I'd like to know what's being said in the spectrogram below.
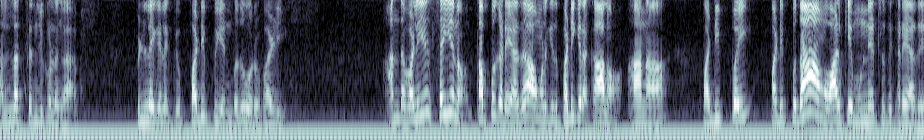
நல்லா தெரிஞ்சுக்கொள்ளுங்க. பிள்ளைகளுக்கு படிப்பு என்பது ஒரு வழி. அந்த வழியை செய்யணும். தப்பு கிடையாது. அவங்களுக்கு இது படிக்கிற காலம். ஆனால் படிப்பை படிப்பு தான் அவங்க வாழ்க்கையை முன்னேற்றது கிடையாது.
